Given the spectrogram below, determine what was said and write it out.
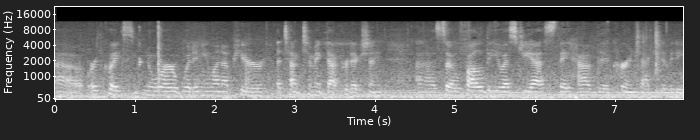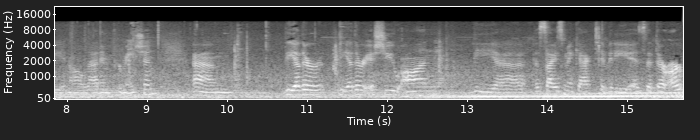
uh, earthquakes, nor would anyone up here attempt to make that prediction. Uh, so follow the USGS; they have the current activity and all that information. Um, the other, the other issue on the uh, the seismic activity is that there are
